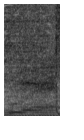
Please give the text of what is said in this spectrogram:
Yeah!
